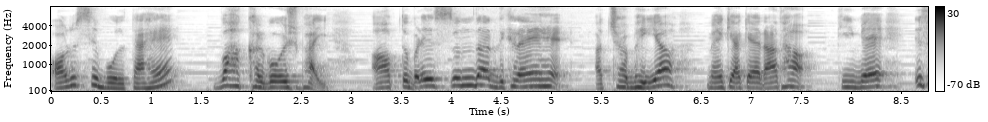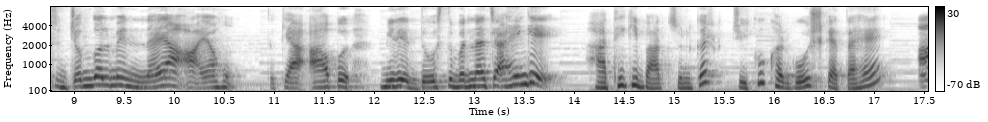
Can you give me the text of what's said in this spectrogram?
और उससे बोलता है, वाह खरगोश भाई आप तो बड़े सुंदर दिख रहे हैं। अच्छा भैया, मैं क्या कह रहा था कि मैं इस जंगल में नया आया हूँ तो क्या आप मेरे दोस्त बनना चाहेंगे? हाथी की बात सुनकर चीकू खरगोश कहता है, आ,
